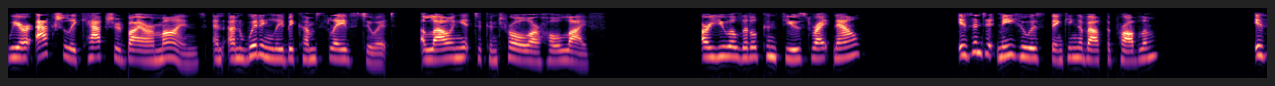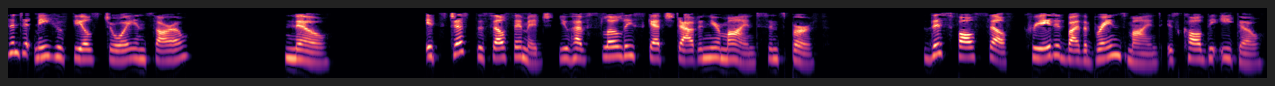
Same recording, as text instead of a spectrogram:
we are actually captured by our minds and unwittingly become slaves to it, allowing it to control our whole life. Are you a little confused right now? Isn't it me who is thinking about the problem? Isn't it me who feels joy and sorrow? No. It's just the self image you have slowly sketched out in your mind since birth. This false self, created by the brain's mind, is called the ego.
